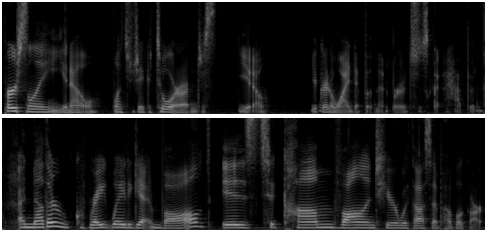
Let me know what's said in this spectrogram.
personally, you know, once you take a tour, I'm just, you know, you're going to wind up a member. It's just going to happen. Another great way to get involved is to come volunteer with us at Public Art.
